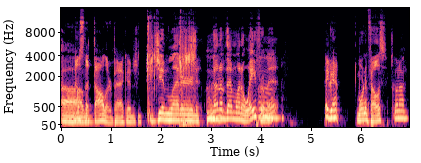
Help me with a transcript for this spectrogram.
That was um, the dollar package. Jim Leonhard. None of them went away from it. Hey, Grant, Good morning, fellas. what's going on?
